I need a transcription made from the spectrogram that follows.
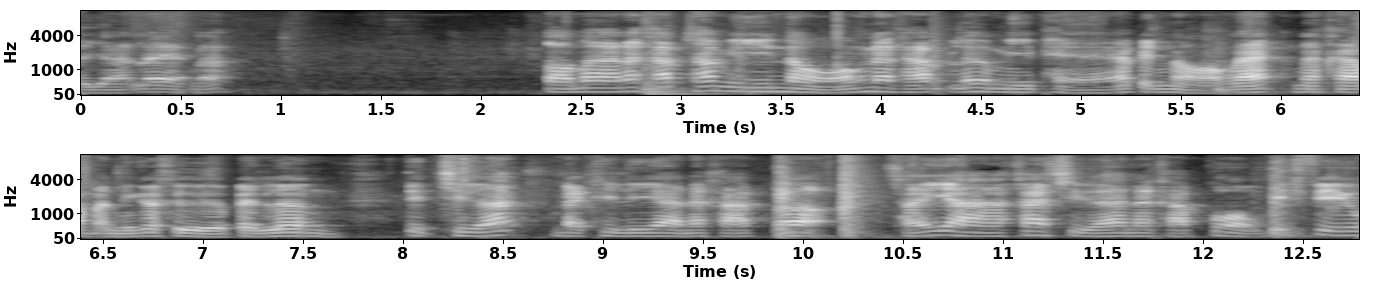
ระยะแรกนะต่อมานะครับถ้ามีหนองนะครับ เริ่มมีแผลเป็นหนองแล้วนะครับ อันนี้ก็คือเป็นเริ่มติดเชื้อแบคทีเรียนะครับ ก็ใช้ยาฆ่าเชื้อนะครับ พวกวิตฟิล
